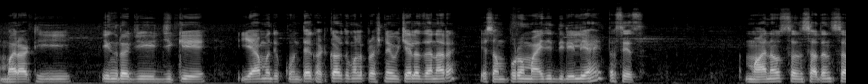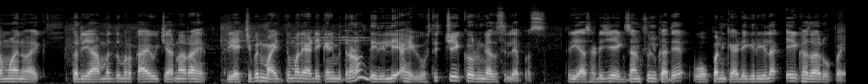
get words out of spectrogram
मराठी इंग्रजी जी के यामध्ये कोणत्या घटकावर तुम्हाला प्रश्न विचारला जाणार आहे हे संपूर्ण माहिती दिलेली आहे. तसेच मानव संसाधन समन्वयक तर यामध्ये तुम्हाला काय विचारणार आहे तर याची पण माहिती तुम्हाला या ठिकाणी मित्रांनो दिलेली आहे. व्यवस्थित चेक करून घ्या सिलेबस तर यासाठी जे एक्झाम शुल्क आहे ओपन कॅटेगरीला एक हजार रुपये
